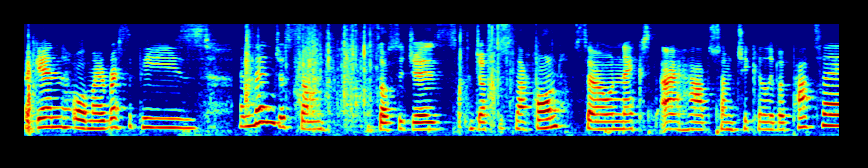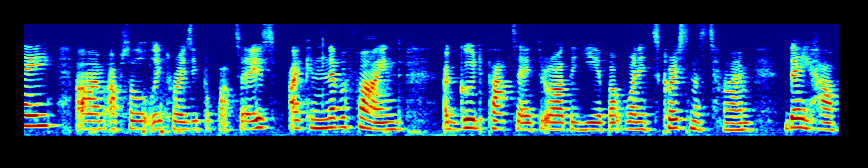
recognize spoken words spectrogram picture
again all my recipes. And then just some sausages just to snack on. So next I have some chicken liver pate. I'm absolutely crazy for pates. I can never find a good pate throughout the year but when it's Christmas time they have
